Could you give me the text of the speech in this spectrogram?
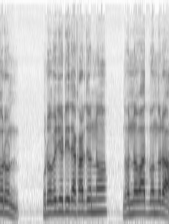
করুন। পুরো ভিডিওটি দেখার জন্য ধন্যবাদ বন্ধুরা।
